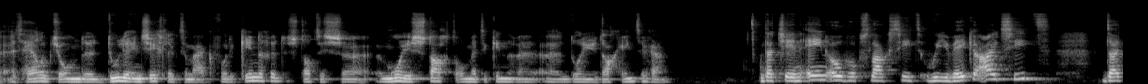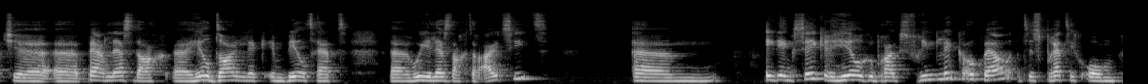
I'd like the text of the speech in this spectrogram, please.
het helpt je om de doelen inzichtelijk te maken voor de kinderen. Dus dat is uh, een mooie start om met de kinderen door je dag heen te gaan. Dat je in één oogopslag ziet hoe je week eruit ziet. Dat je per lesdag heel duidelijk in beeld hebt hoe je lesdag eruit ziet. Um, ik denk zeker heel gebruiksvriendelijk ook wel. Het is prettig om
